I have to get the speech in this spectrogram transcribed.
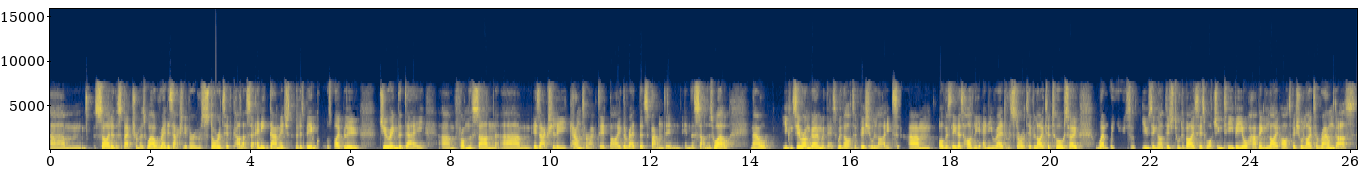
um, side of the spectrum as well. Red is actually a very restorative color. So any damage that is being caused by blue during the day um, from the sun um, is actually counteracted by the red that's found in, in the sun as well. Now, you can see where I'm going with this. With artificial light, um, obviously there's hardly any red restorative light at all. So when we're use, using our digital devices, watching TV, or having light, artificial light around us,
